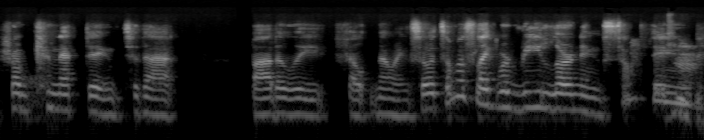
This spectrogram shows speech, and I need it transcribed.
from connecting to that bodily felt knowing. So it's almost like we're relearning something mm.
